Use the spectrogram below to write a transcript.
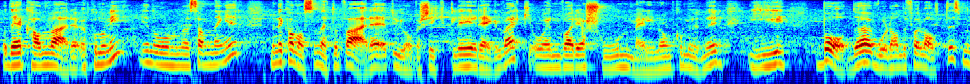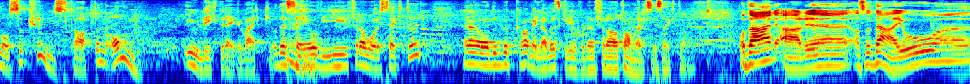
Og det kan være økonomi i noen sammenhenger, men det kan også nettopp være et uoversiktlig regelverk og en variasjon mellom kommuner i både hvordan det forvaltes, men også kunnskapen om ulikt regelverk. Og Det ser jo mm. vi fra vår sektor, eh, og Camilla beskriver det fra tannhelsesektoren. Og der er det, altså det er jo eh,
